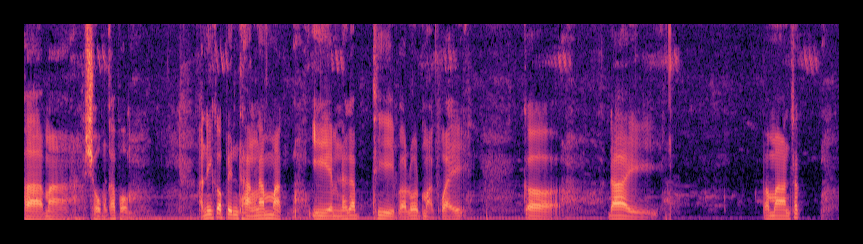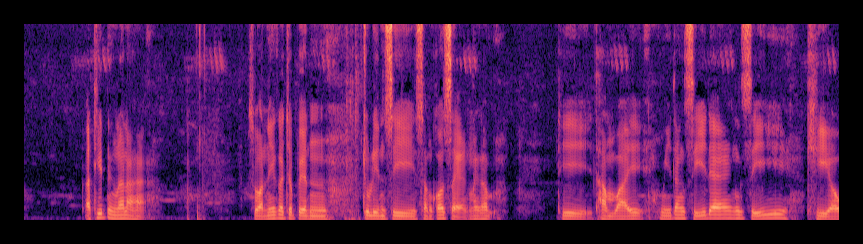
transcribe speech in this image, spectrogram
พามาชมครับผม อันนี้ก็เป็นถังน้ำหมัก EM นะครับ ที่บาโรดหมักไว้ ก็ได้ประมาณสักอาทิตย์หนึ่งแล้วนะฮะ ส่วนนี้ก็จะเป็นจุลินทรีย์สังเคราะห์แสงนะครับ ที่ทำไว้มีทั้งสีแดงสีเขียว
